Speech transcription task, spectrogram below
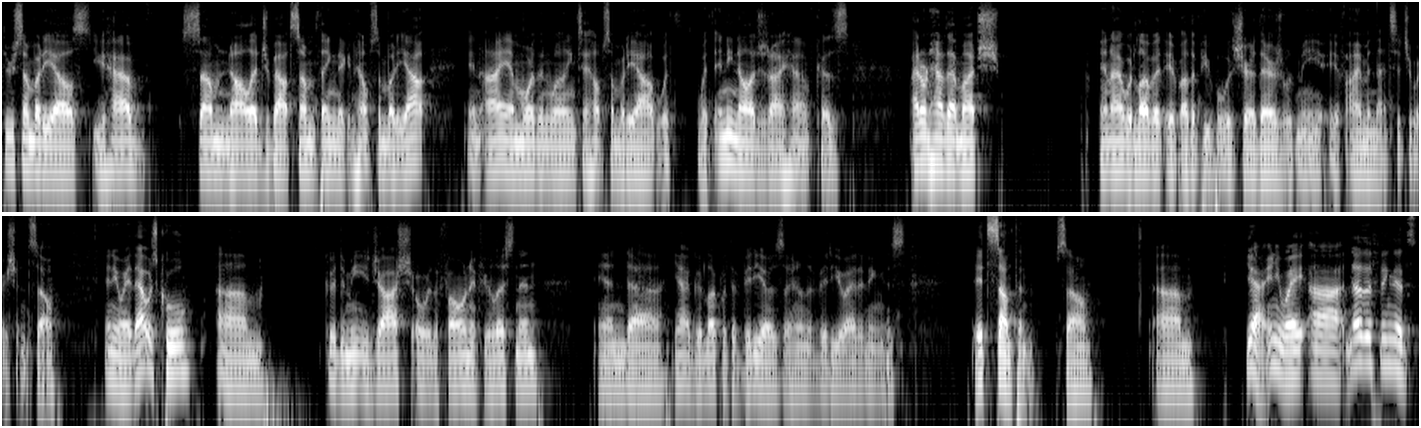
through somebody else, you have some knowledge about something that can help somebody out, and I am more than willing to help somebody out with with any knowledge that I have because I don't have that much and I would love it if other people would share theirs with me if I'm in that situation. So, anyway, that was cool. Um, good to meet you, Josh, over the phone if you're listening. And uh, yeah, good luck with the videos. I know the video editing is it's something. So, um, yeah. Anyway, uh, another thing that's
